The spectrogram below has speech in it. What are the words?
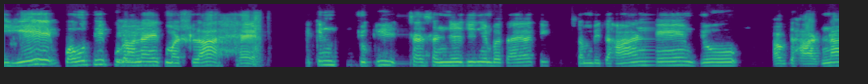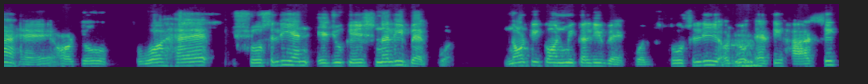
ये बहुत ही पुराना एक मसला है। लेकिन चूँकि संजय जी ने बताया कि संविधान में जो अवधारणा है और जो वह है socially and educationally backward not economically backward socially और जो हम्म। ऐतिहासिक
